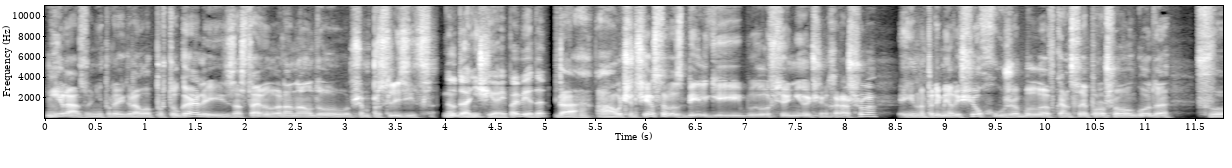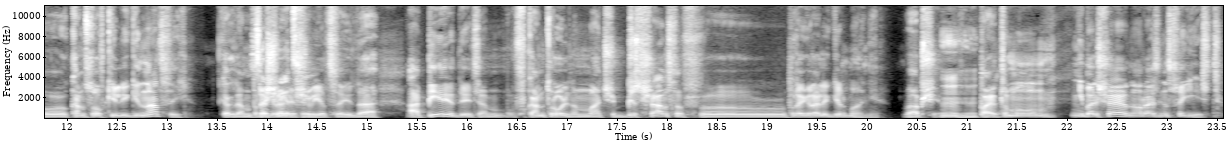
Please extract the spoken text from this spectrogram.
ни разу не проиграла Португалии и заставила Роналду, в общем, прослезиться. Ну да, ничья и победа. Да, а у Черчесова с Бельгией было все не очень хорошо. И, например, еще хуже было в конце прошлого года в концовке Лиги наций, когда мы Со проиграли Швецией. Швеции, да. А перед этим в контрольном матче без шансов э, проиграли Германии. Вообще. Мгм. Поэтому небольшая, но разница есть.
